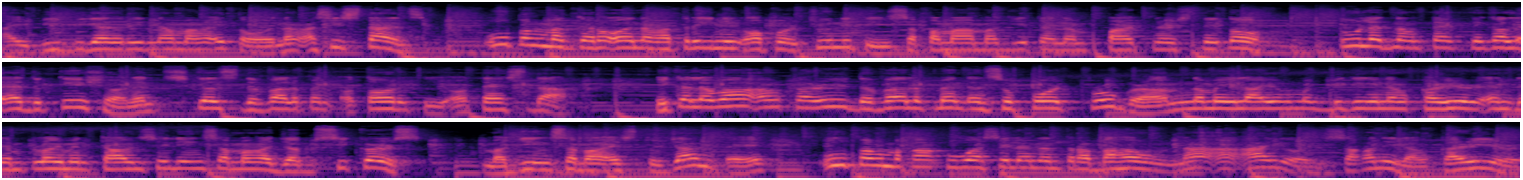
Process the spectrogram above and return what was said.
ay bibigyan rin ng mga ito ng assistance upang magkaroon ng training opportunities sa pamamagitan ng partners nito tulad ng Technical Education and Skills Development Authority o TESDA. Ikalawa ang Career Development and Support Program na may layong magbigay ng career and employment counseling sa mga job seekers, maging sa mga estudyante upang makakuha sila ng trabahong naaayon sa kanilang career.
